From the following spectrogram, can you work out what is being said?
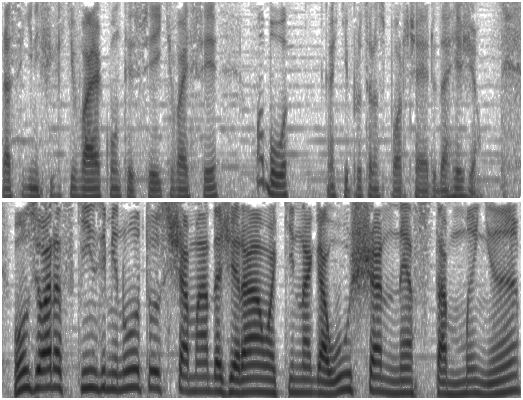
já significa que vai acontecer e que vai ser uma boa aqui para o transporte aéreo da região. 11 horas 15 minutos, chamada geral aqui na Gaúcha nesta manhã.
